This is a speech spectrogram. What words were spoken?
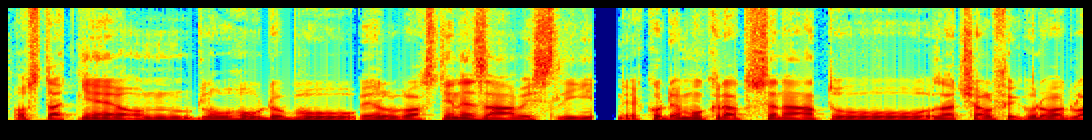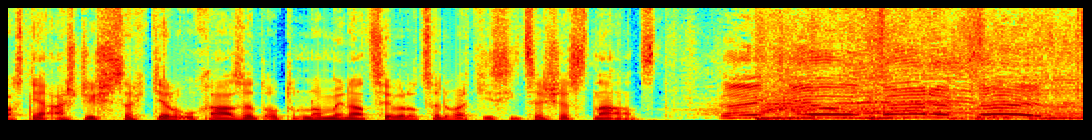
Ostatně on dlouhou dobu byl vlastně nezávislý. Jako demokrat v Senátu začal figurovat vlastně až když se chtěl ucházet o nominaci v roce 2016. Thank you!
